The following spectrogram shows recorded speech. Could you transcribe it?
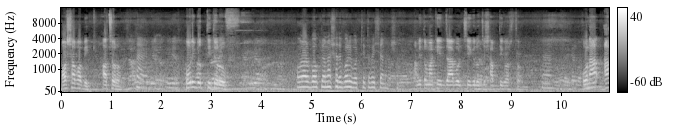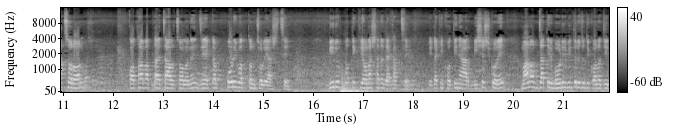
অস্বাভাবিক আচরণ হ্যাঁ। পরিবর্তিত রূপ। ওনার বউ ওনার সাথে পরিবর্তিত হয়েছে নাকি আমি তোমাকে যা বলছি এগুলো হচ্ছে শাব্দিক অর্থ। হ্যাঁ। ওনার আচরণ কথাবার্তায় চাল চলনে যে একটা পরিবর্তন চলে আসছে বিরূপ প্রতিক্রিয়া ওনার সাথে দেখাচ্ছে। এটা কি ক্ষতি না? আর বিশেষ করে মানব জাতির বডির ভিতরে যদি কোনো জিন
